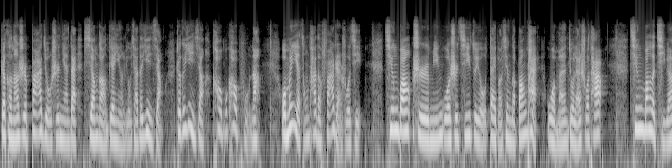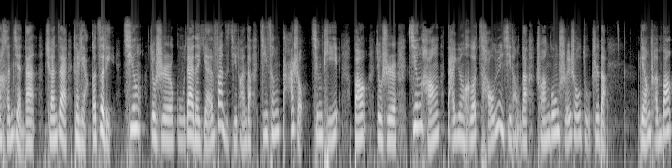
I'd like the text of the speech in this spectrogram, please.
这可能是八九十年代香港电影留下的印象。这个印象靠不靠谱呢？我们也从它的发展说起。青帮是民国时期最有代表性的帮派，我们就来说它。青帮的起源很简单，全在这两个字里。青就是古代的盐贩子集团的基层打手，青皮帮就是京杭大运河漕运系统的船工水手组织的梁传帮。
